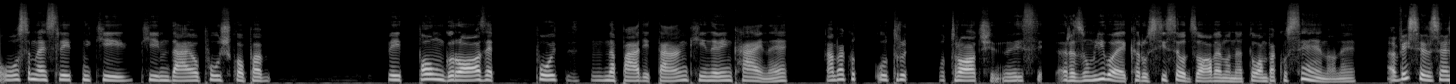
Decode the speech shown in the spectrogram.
18-letniki, ki jim dajo puško, pa pet poln groze, napadi tanki, ne vem kaj. Ne? Ampak otro, otroci, ne, razumljivo je, ker vsi se odzovemo na to, ampak vseeno. Ne? A veste, da sem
